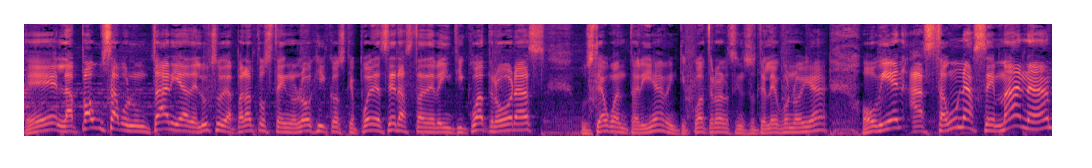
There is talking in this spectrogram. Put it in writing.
¿Eh? La pausa voluntaria del uso de aparatos tecnológicos que puede ser hasta de 24 horas. ¿Usted aguantaría 24 horas sin su teléfono, oiga? O bien hasta una semana.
